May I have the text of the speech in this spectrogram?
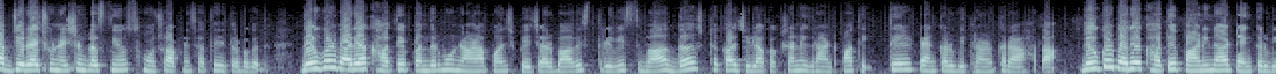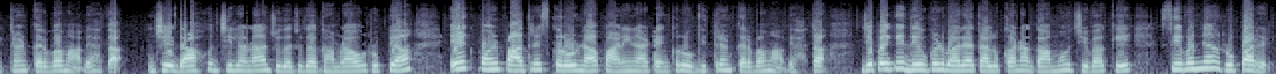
આપ જોઈ રહ્યા છો નેશન પ્લસ ન્યૂઝ. હું છું આપની સાથે હેતર ભગત. દેવગઢ બારિયા ખાતે પંદરમું નાણાં પંચ બે હજાર બાવીસ ત્રેવીસમાં દસ ટકા જિલ્લા કક્ષાની ગ્રાન્ટમાંથી તેલ ટેન્કર વિતરણ કરાયા હતા. દેવગઢ બારિયા ખાતે પાણીના ટેન્કર વિતરણ કરવામાં આવ્યા હતા, જે દાહોદ જિલ્લાના જુદા જુદા ગામડાઓ રૂપિયા એક પોઈન્ટ પાંત્રીસ કરોડના પાણીના ટેન્કરો વિતરણ કરવામાં આવ્યા હતા, જે પૈકી દેવગઢ બારિયા તાલુકાના ગામો જેવા કે સેવન્યા, રૂપારેલ,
